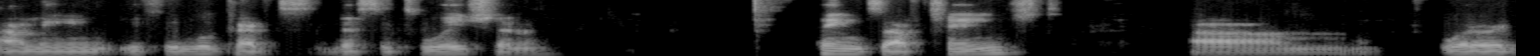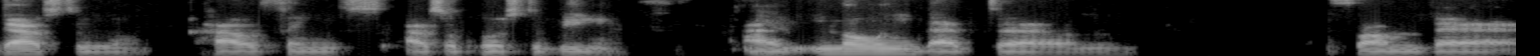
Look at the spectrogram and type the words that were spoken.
I mean, if you look at the situation, things have changed um, with regards to how things are supposed to be. And knowing that um, from the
